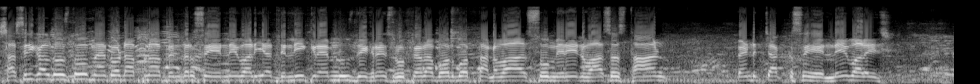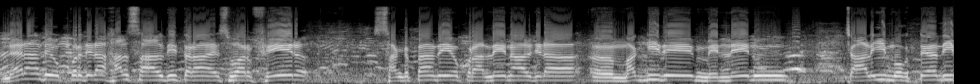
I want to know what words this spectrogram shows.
ਸਤਿ ਸ੍ਰੀ ਅਕਾਲ ਦੋਸਤੋ ਮੈਂ ਤੁਹਾਡਾ ਆਪਣਾ ਬਿੰਦਰ ਸੇਲੇ ਵਾਲੀਆ ਦਿੱਲੀ ਕ੍ਰਾਈਮ ਨਿਊਜ਼ ਦੇਖ ਰਹੇ ਸਰੋਤਿਆਂ ਦਾ ਬਹੁਤ-ਬਹੁਤ ਧੰਨਵਾਦ। ਸੋ ਮੇਰੇ ਨਿਵਾਸ ਸਥਾਨ ਪਿੰਡ ਚੱਕ ਸਹੇਲੇ ਵਾਲੇ 'ਚ। ਨਹਿਰਾਂ ਦੇ ਉੱਪਰ ਜਿਹੜਾ ਹਰ ਸਾਲ ਦੀ ਤਰ੍ਹਾਂ ਇਸ ਵਾਰ ਫੇਰ ਸੰਗਤਾਂ ਦੇ ਉਪਰਾਲੇ ਨਾਲ ਜਿਹੜਾ ਅ, ਮਾਘੀ ਦੇ ਮੇਲੇ ਨੂੰ 40 ਮੁਕਤਿਆਂ ਦੀ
